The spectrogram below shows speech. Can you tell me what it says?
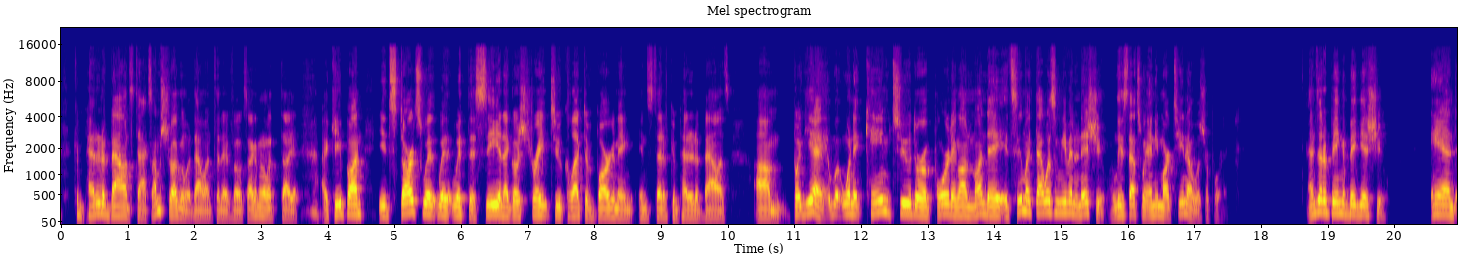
competitive balance tax. I'm struggling with that one today, folks. I don't know what to tell you. I keep on. It starts with with with the C, and I go straight to collective bargaining instead of competitive balance. Um, but yeah, when it came to the reporting on Monday, it seemed like that wasn't even an issue. At least that's what Andy Martino was reporting. Ended up being a big issue, and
